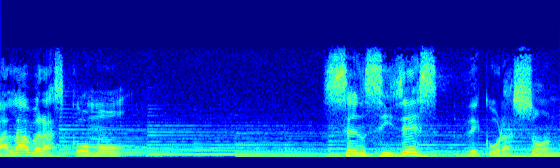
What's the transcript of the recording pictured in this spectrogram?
palabras como sencillez de corazón,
